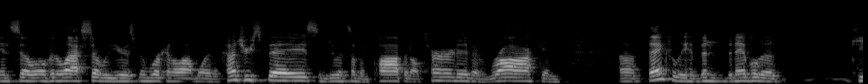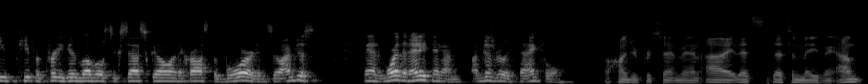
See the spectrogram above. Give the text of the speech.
and so over the last several years, been working a lot more in the country space and doing some in pop and alternative and rock, and um, thankfully have been been able to keep keep a pretty good level of success going across the board. And so I'm just, man, more than anything, I'm I'm just really thankful. A hundred percent, man. I that's that's amazing. I'm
